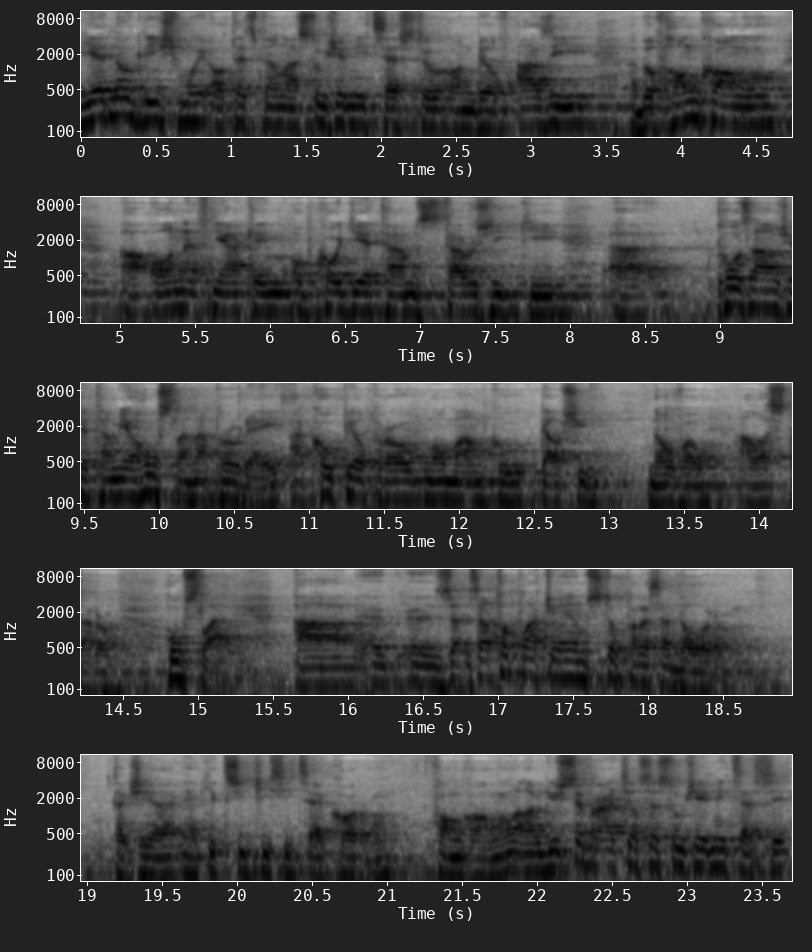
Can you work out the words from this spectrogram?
jedno, když můj otec byl na služební cestu, on byl v Azii, byl v Hongkongu a on v nějakém obchodě tam starožíky poznal, že tam je housle na prodej a koupil pro mou mámku další novou, ale starou housle. A e, za, za to platil jenom 150 dolarů. Takže nějaký tři tisíce korun v Hongkongu. Ale když se vrátil se služební cesty,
